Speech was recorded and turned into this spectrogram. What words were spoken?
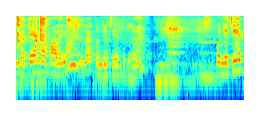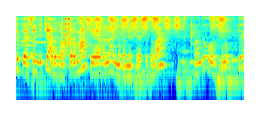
இந்த தேங்காய் பாலையும் இதில் கொஞ்சம் சேர்த்துக்கிறேன். கொஞ்சம் சேர்த்து பிசைஞ்சிட்டு அதுக்கப்புறமா தேவைன்னா இன்னும் கொஞ்சம் சேர்த்துக்கலாம். வந்து ஒரு சுட்டு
